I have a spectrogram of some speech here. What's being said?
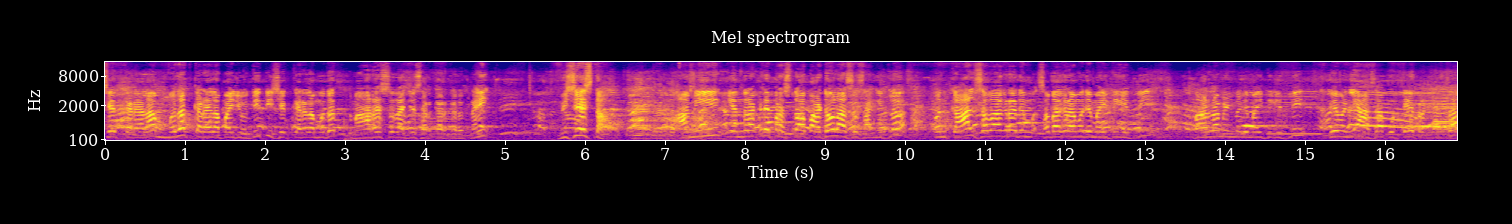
शेतकऱ्याला मदत करायला पाहिजे होती. ती शेतकऱ्याला मदत महाराष्ट्र राज्य सरकार करत नाही. विशेषतः आम्ही केंद्राकडे प्रस्ताव पाठवला असं सांगितलं पण काल सभागृह सभागृहामध्ये माहिती घेतली पार्लमेंटमध्ये माहिती घेतली. ते म्हणले असा कुठल्याही प्रकारचा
